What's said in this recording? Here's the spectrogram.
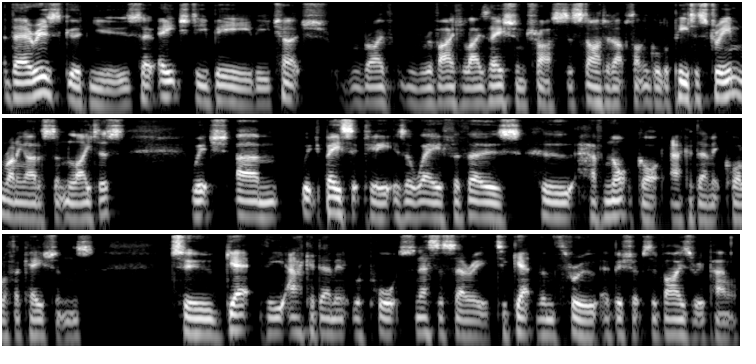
there is good news. So HTB, the Church Revitalization Trust, has started up something called the Peter Stream, running out of St. Mellitus, which um, which basically is a way for those who have not got academic qualifications to get the academic reports necessary to get them through a bishop's advisory panel.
